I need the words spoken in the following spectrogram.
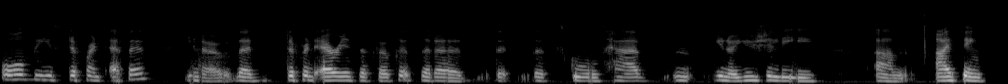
all these different efforts you know the different areas of focus that are that, that schools have you know usually um, i think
